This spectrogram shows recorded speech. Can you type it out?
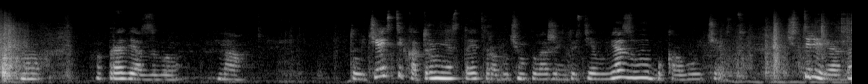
поэтому провязываю на той части, которая у меня стоит в рабочем положении. То есть я вывязываю боковую часть. 4 ряда.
